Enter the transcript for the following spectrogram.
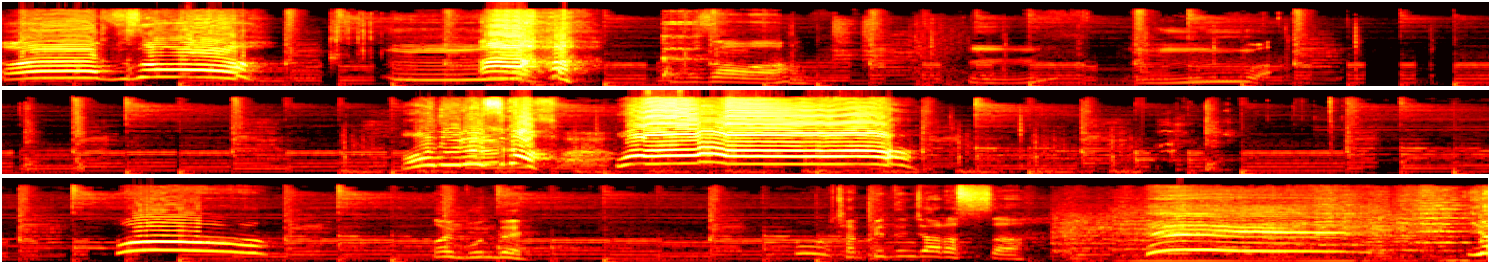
아 무서워. 음, 아 무서워. 음, 음, 아니 이럴 수가! 와 오! 아니 뭔데? 오, 잡히는 줄 알았어. 야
